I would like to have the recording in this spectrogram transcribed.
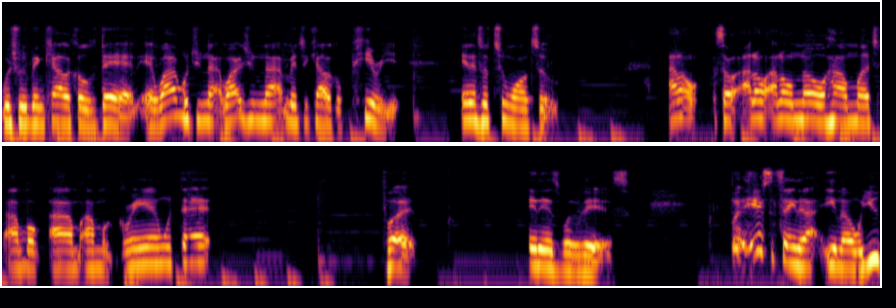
which would have been Calico's dad? And why would you not? Why did you not mention Calico? Period. And it's a two on two. I don't. So I don't. I don't know how much I'm. I'm. I'm agreeing with that, but it is what it is. But here's the thing that you know when you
